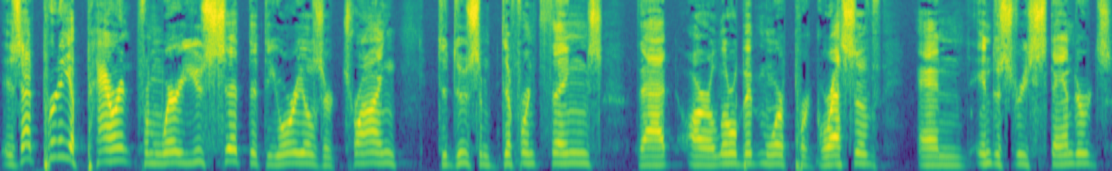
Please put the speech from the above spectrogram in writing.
Is that pretty apparent from where you sit that the Orioles are trying to do some different things that are a little bit more progressive and industry standards?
